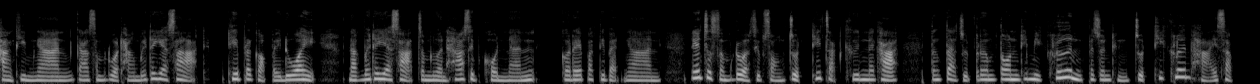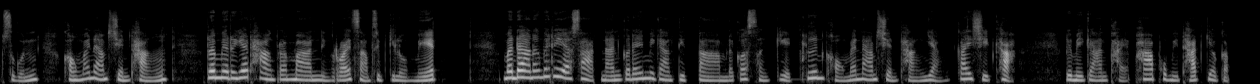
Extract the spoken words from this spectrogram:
ทางทีมงานการสำรวจทางวิทยาศาสตร์ที่ประกอบไปด้วยนักวิทยาศาสตร์จำนวน 50 คนนั้น ก็ได้ปฏิบัติงานในจุดสำรวจ 12 จุดที่จัดขึ้นนะคะ ตั้งแต่จุดเริ่มต้นที่มีคลื่นไปจนถึงจุดที่คลื่นหายสับสนของแม่น้ำเฉียนถังโดยมีระยะทางประมาณ 130 กิโลเมตรบรรดานักวิทยาศาสตร์นั้นก็ได้มีการติดตาม และก็สังเกตคลื่นของแม่น้ำเฉียนถังอย่างใกล้ชิดค่ะ โดยมีการถ่ายภาพภูมิทัศน์เกี่ยวกับ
